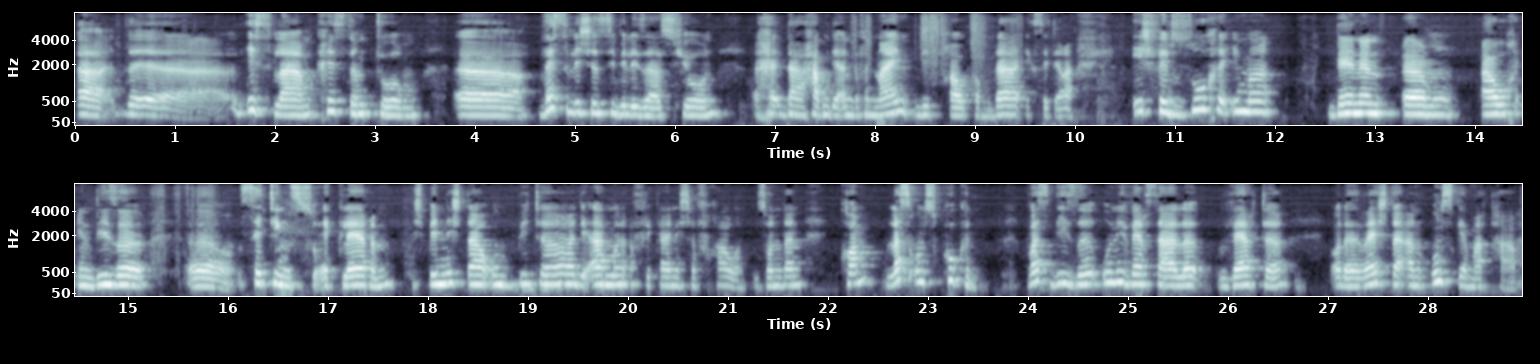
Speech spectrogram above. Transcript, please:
äh, der Islam, Christentum, äh, westliche Zivilisation, äh, da haben die angefangen, nein, die Frau kommt da, etc. Ich versuche immer, denen ähm, auch in diese äh, Settings zu erklären, ich bin nicht da, um bitte die arme afrikanische Frauen, sondern komm, lass uns gucken, was diese universale Werte oder Rechte an uns gemacht haben.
